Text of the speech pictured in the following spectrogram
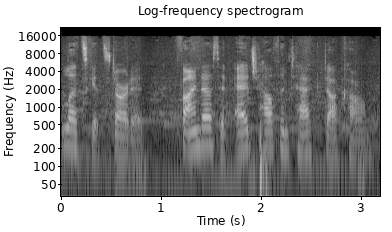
Let's get started. Find us at edgehealthandtech.com.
